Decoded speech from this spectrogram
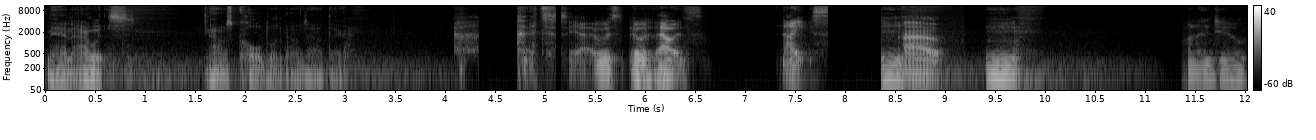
Man, I was I was cold when I was out there. It's, yeah, it was. It was. That was nice. Mm. Uh, Mm. what did I do?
